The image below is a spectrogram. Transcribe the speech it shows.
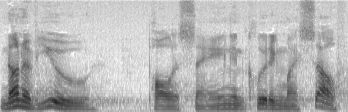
None of you, Paul is saying, including myself,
